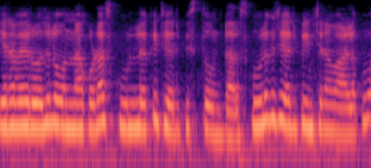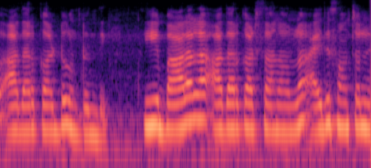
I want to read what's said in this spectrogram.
ఇరవై రోజులు ఉన్నా కూడా స్కూల్లోకి చేర్పిస్తూ ఉంటారు. స్కూల్కి చేర్పించిన వాళ్ళకు ఆధార్ కార్డు ఉంటుంది. ఈ బాలల ఆధార్ కార్డు స్థానంలో ఐదు సంవత్సరాలు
